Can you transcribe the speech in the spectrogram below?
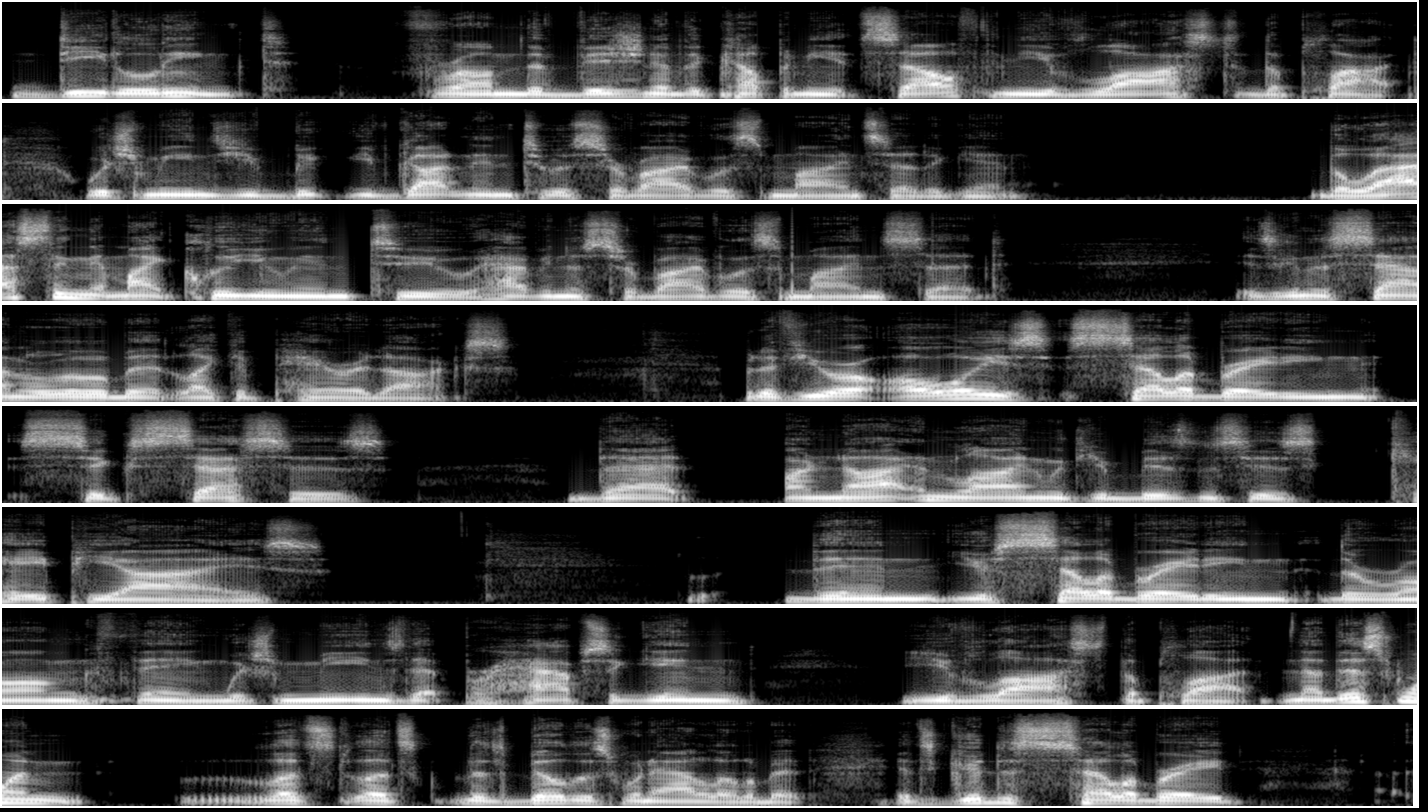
delinked from the vision of the company itself, then you've lost the plot, which means you've you've gotten into a survivalist mindset again. The last thing that might clue you into having a survivalist mindset is going to sound a little bit like a paradox. But if you are always celebrating successes that are not in line with your business's KPIs, then you're celebrating the wrong thing, which means that perhaps again you've lost the plot. Now this one, let's let's let's build this one out a little bit. It's good to celebrate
